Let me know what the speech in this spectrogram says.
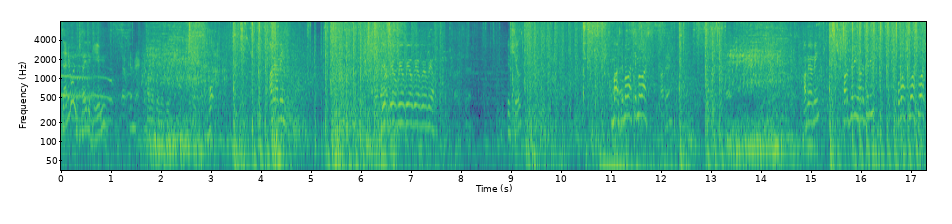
does anyone play the game? Yo, come here. Oh I'm not. What? I mean, I mean. Real, real, real, real, real, real, real. Oh, shit. You have shield? Más, tem más, tem más. Come here. On me, on me. 130, 130. Watch, watch, watch.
